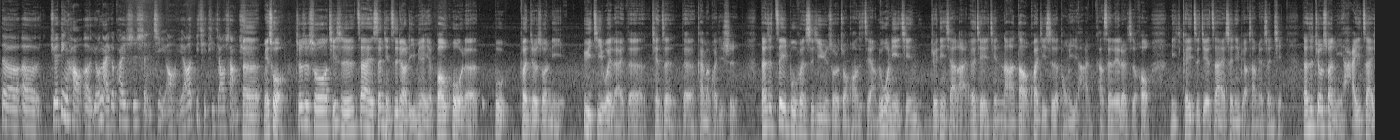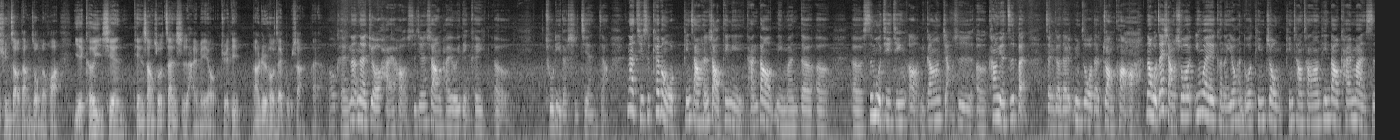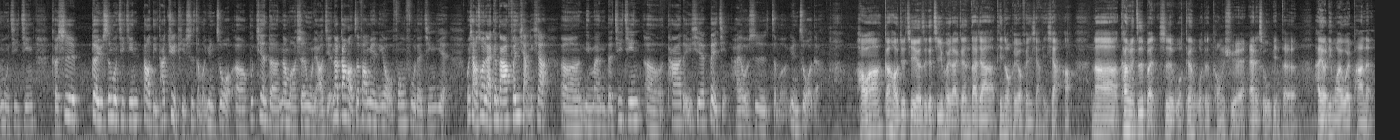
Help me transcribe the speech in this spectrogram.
的呃决定好呃由哪一个会计师审计哦，也要一起提交上去。呃，没错，就是说，其实，在申请资料里面也包括了部分，就是说你预计未来的签证的开曼会计师。但是这一部分实际运作的状况是这样：如果你已经决定下来，而且已经拿到会计师的同意函 （consent letter） 之后，你可以直接在申请表上面申请。但是，就算你还在寻找当中的话，也可以先填上说暂时还没有决定，然后日后再补上。哎，OK，那那就还好，时间上还有一点可以呃处理的时间。这样，那其实 Kevin，我平常很少听你谈到你们的呃呃私募基金哦，你刚刚讲是呃康源资本。整个的运作的状况哦，那我在想说，因为可能有很多听众平常常常听到开曼私募基金，可是对于私募基金到底它具体是怎么运作，呃，不见得那么深入了解。那刚好这方面你有丰富的经验，我想说来跟大家分享一下，呃，你们的基金呃它的一些背景，还有是怎么运作的。好啊，刚好就借由这个机会来跟大家听众朋友分享一下哈。那康源资本是我跟我的同学 Alex 吴品德，还有另外一位 partner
